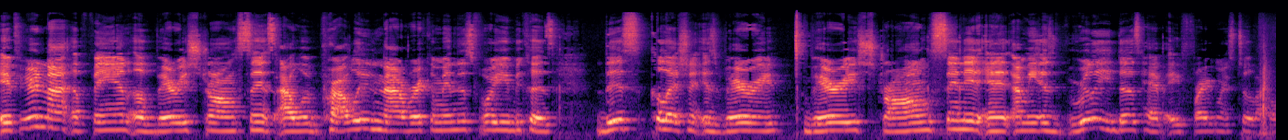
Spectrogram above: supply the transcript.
If you're not a fan of very strong scents, I would probably not recommend this for you because this collection is very very strong scented and it, I mean it really does have a fragrance to like a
